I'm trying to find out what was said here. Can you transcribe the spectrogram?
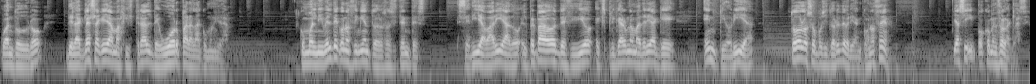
cuánto duró, de la clase aquella magistral de Word para la comunidad. Como el nivel de conocimiento de los asistentes sería variado, el preparador decidió explicar una materia que, en teoría, todos los opositores deberían conocer. Y así, pues comenzó la clase.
